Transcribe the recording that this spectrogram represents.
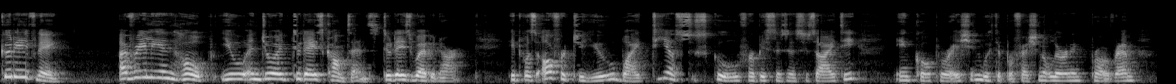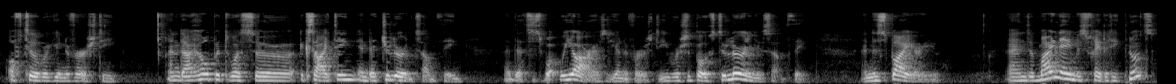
Good evening. I really hope you enjoyed today's content, today's webinar. It was offered to you by TIAS School for Business and Society in cooperation with the Professional Learning Program of Tilburg University. And I hope it was uh, exciting and that you learned something. And that is what we are as a university. We're supposed to learn you something and inspire you. And my name is Frederik Knut.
